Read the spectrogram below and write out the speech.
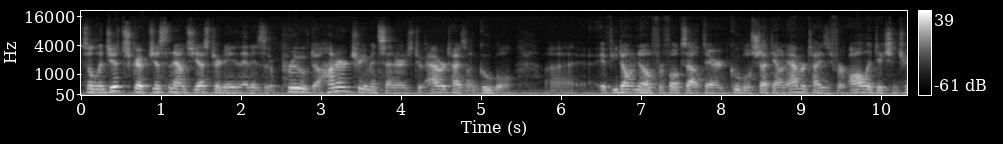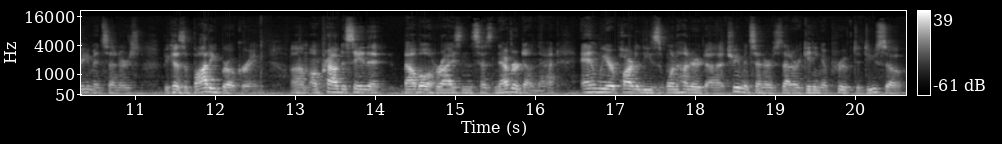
so LegitScript just announced yesterday that it has approved 100 treatment centers to advertise on Google. Uh, if you don't know, for folks out there, Google shut down advertising for all addiction treatment centers because of body brokering. Um, I'm proud to say that Balboa Horizons has never done that, and we are part of these 100 uh, treatment centers that are getting approved to do so.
